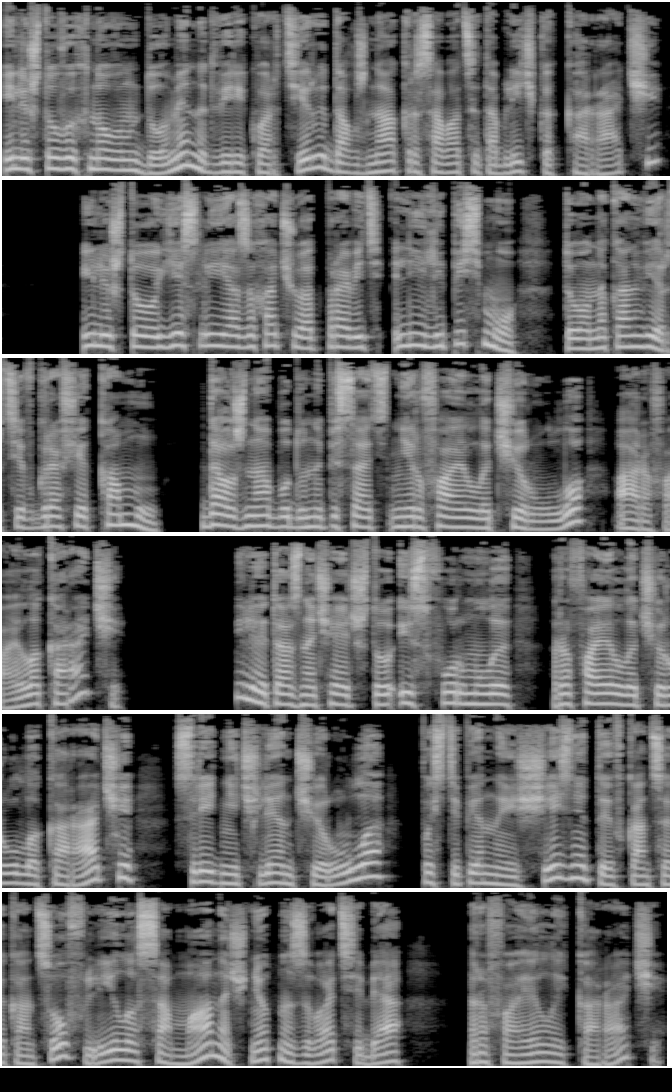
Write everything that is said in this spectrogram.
Или что в их новом доме на двери квартиры должна красоваться табличка «Карачи»? Или что, если я захочу отправить Лиле письмо, то на конверте в графе «Кому» Должна буду написать не Рафаэлла Чирулло, а Рафаэлла Карачи? Или это означает, что из формулы Рафаэлла Чирулла Карачи средний член Чирула постепенно исчезнет, и в конце концов Лила сама начнет называть себя Рафаэллой Карачи?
